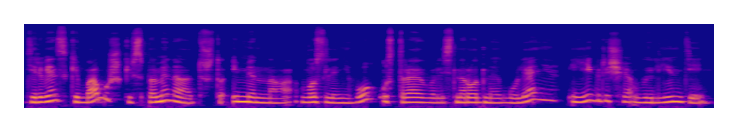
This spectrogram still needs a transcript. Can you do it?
Деревенские бабушки вспоминают, что именно возле него устраивались народные гуляния и игрища в Ильин день.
